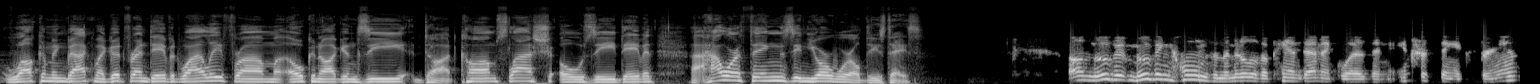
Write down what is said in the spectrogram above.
Welcoming back my good friend David Wylie from OkanaganZ.com slash OZ. David, uh, how are things in your world these days? Well, moving, moving homes in the middle of a pandemic was an interesting experience,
